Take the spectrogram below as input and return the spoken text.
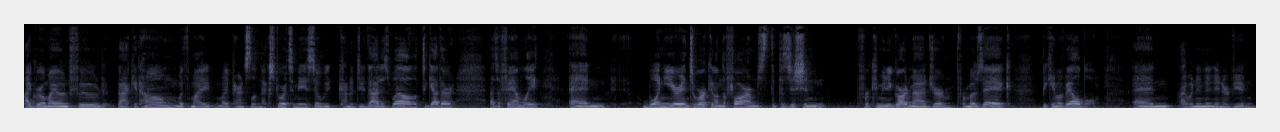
I grow my own food back at home with my my parents live next door to me, so we kind of do that as well together as a family. And one year into working on the farms, the position for community garden manager for Mosaic became available. And I went in and interviewed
